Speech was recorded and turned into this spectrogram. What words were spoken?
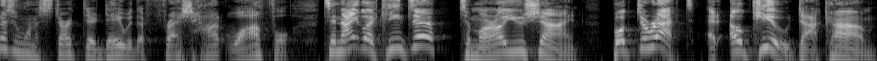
doesn't want to start their day with a fresh hot waffle? Tonight, La Quinta, tomorrow, you shine. Book direct at lq.com.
